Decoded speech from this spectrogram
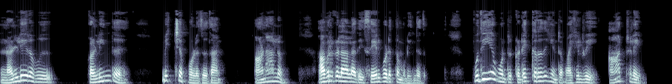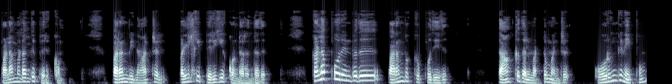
நள்ளிரவு கழிந்த மிச்ச பொழுதுதான். ஆனாலும் அவர்களால் அதை செயல்படுத்த முடிந்தது. புதிய ஒன்று கிடைக்கிறது என்ற மகிழ்வே ஆற்றலை பல மடங்கு பெருக்கும். பரம்பின் ஆற்றல் பல்கி பெருகிக் கொண்டிருந்தது. களப்போர் என்பது பரம்புக்கு புதிது. தாக்குதல் மட்டுமன்று ஒருங்கிணைப்பும்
